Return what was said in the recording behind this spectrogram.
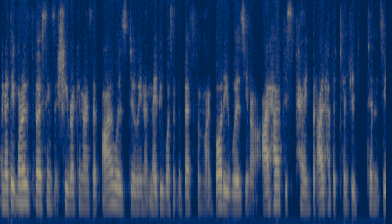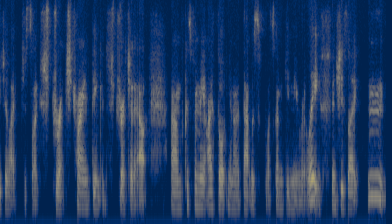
and I think one of the first things that she recognized that I was doing that maybe wasn't the best for my body was, you know, I have this pain, but I have a ten- tendency to like just like stretch, try and think and stretch it out. Um, because for me, I thought, you know, that was what's going to give me relief. And she's like, mm,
